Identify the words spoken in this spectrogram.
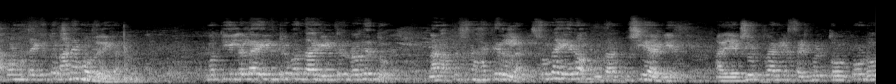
ಅಪಾಯಿಂಟ್ಮೆಂಟ್ ಆಗಿತ್ತು ನಾನೇ ಮೊದಲಿಗೆ ಮತ್ತು ಇಲ್ಲೆಲ್ಲ ಇಂಟರ್ವ್ಯೂ ಬಂದಾಗ ಇಂಟರ್ವ್ಯೂ ಬರೆದಿತ್ತು ನಾನು ಅಪ್ಲಿಕೇಶನ್ ಹಾಕಿರಲಿಲ್ಲ. ಸುಮ್ಮನೆ ಏನೋ ಒಂಥರ ಖುಷಿಯಾಗಿ ಆ ಎಕ್ಸಿಟ್ ಆಗಿ ಸರ್ಟಿಫಿಕೇಟ್ ತೊಗೊಂಡ್ಕೊಂಡು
